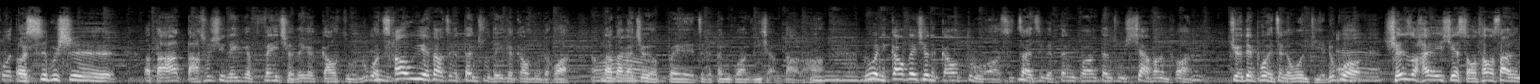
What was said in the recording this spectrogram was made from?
过呃是不是？啊，打打出去的一个飞球的一个高度，如果超越到这个灯柱的一个高度的话，那大概就有被这个灯光影响到了哈。如果你高飞球的高度啊是在这个灯光灯柱下方的话，绝对不会这个问题。如果选手还有一些手套上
